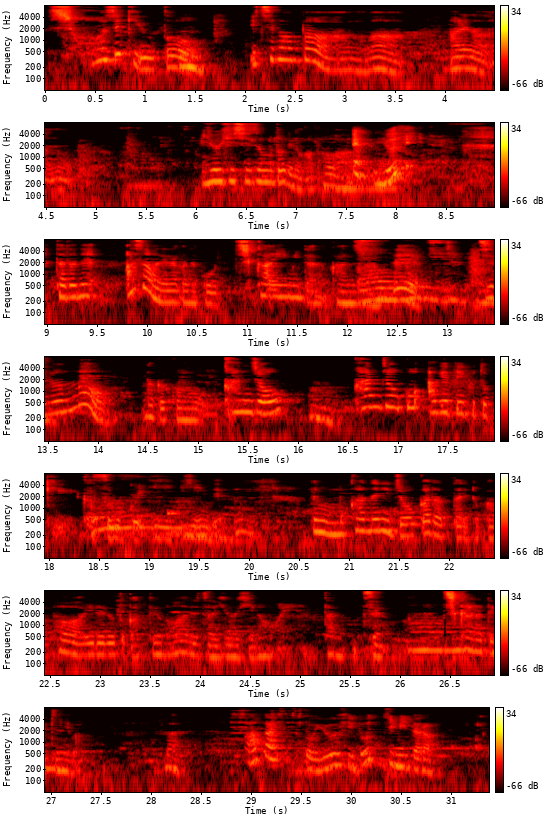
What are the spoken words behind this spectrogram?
正直言うと、うん一番パワーあるのはあれなのあの夕日沈む時のがパワーある。え夕日？ただね朝はねなんかねこう誓いみたいな感じなんで自分のなんかこの感情うん感情をこう上げていく時がすごくいいいいんで。でももう完全に浄化だったりとかパワー入れるとかっていうのは実は夕日の方がいい。断然。力的には。まあ、朝日と夕日どっち見たら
